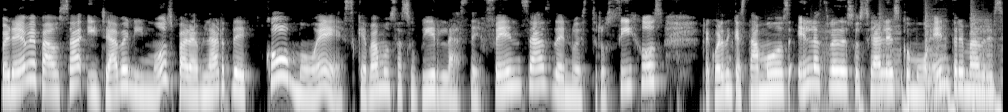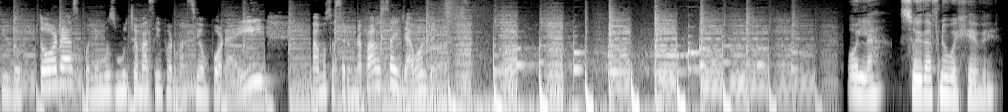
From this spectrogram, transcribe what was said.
breve pausa y ya venimos para hablar de cómo es que vamos a subir las defensas de nuestros hijos. Recuerden que estamos en las redes sociales como Entre Madres y Doctoras, ponemos mucha más información por ahí. Vamos a hacer una pausa y ya volvemos. Hola, soy Dafne Wegebe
